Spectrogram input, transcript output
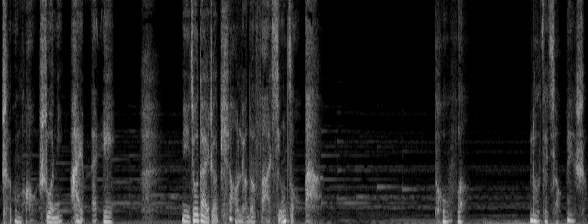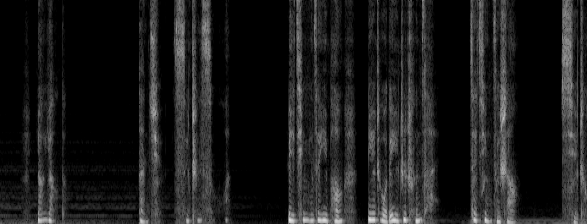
正好说你爱美，你就带着漂亮的发型走吧。”头发落在脚背上，痒痒的。感觉似真似幻。李清明在一旁捏着我的一只唇彩，在镜子上写着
